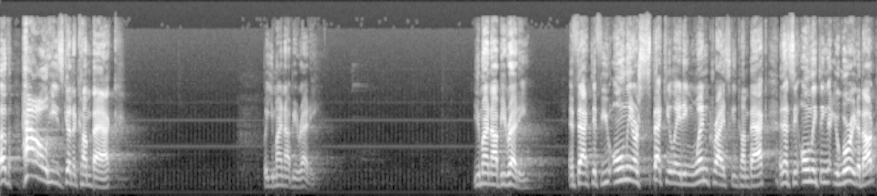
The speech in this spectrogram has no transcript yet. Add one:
of how he's going to come back, but you might not be ready. You might not be ready. In fact, if you only are speculating when Christ can come back, and that's the only thing that you're worried about,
